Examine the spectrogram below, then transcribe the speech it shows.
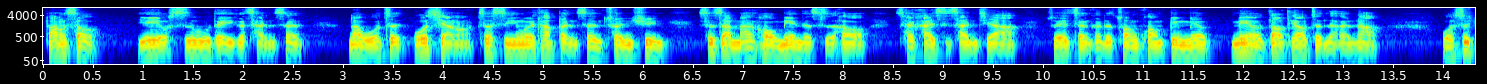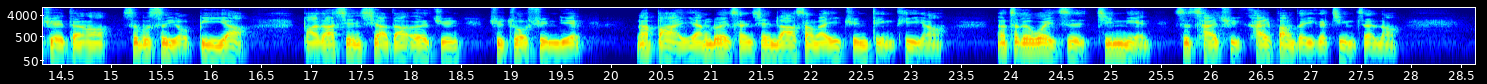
防守也有失误的一个产生。那我这我想啊，这是因为他本身春训是在蛮后面的时候才开始参加。所以整个的状况并没有没有到调整的很好，我是觉得哈，是不是有必要把他先下到二军去做训练？那把杨瑞成先拉上来一军顶替哈。那这个位置今年是采取开放的一个竞争哦。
